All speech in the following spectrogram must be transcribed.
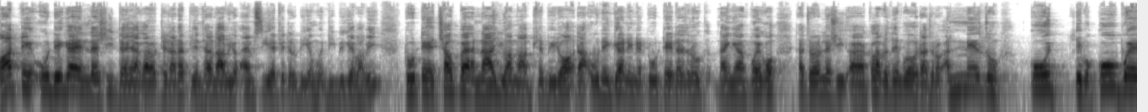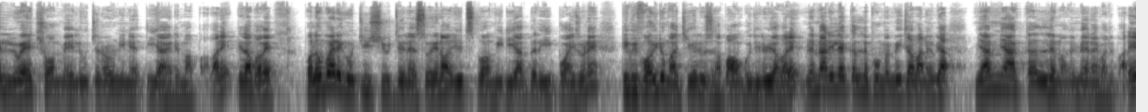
မာတင်အိုဒင်ကရဲ့လက်ရှိဒဏ်ရာကတော့ထင်တာတဲ့ပြင်ထမ်းလာပြီးတော့ MCA ဖြစ်တယ်လို့တရားဝင်ဒီပြီးခဲ့ပါပြီတိုတယ်6ပတ်အနားယူရမှာဖြစ်ပြီးတော့ဒါအိုဒင်ကအနေနဲ့တိုတယ်ဒါကျွန်တော်နိုင်ငံပွဲကောဒါကျွန်တော်လက်ရှိကလပ်အသင်းပွဲဒါကျွန်တော်အနည်းဆုံး ကိုအေးပေါ့ကိုပွဲလွဲချော်မယ်လို့ကျွန်တော်တို့အနေနဲ့သိရတဲ့မှာပါပါတယ်ဒီလောက်ပါပဲဘောလုံးပွဲတွေကိုကြည့်ရှုခြင်းနဲ့ဆိုရင်တော့ Youth Sport Media 3.0နဲ့ TV4 ကြီးတို့မှာချီးလို့ဆိုတာပေါအောင်ကိုကြည့်လို့ရပါတယ်များများလေးလည်းကလစ်ဖို့မမေ့ကြပါနဲ့ဗျများများကလစ်မှာမြင်မြင်နိုင်မှာဖြစ်ပါတယ်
